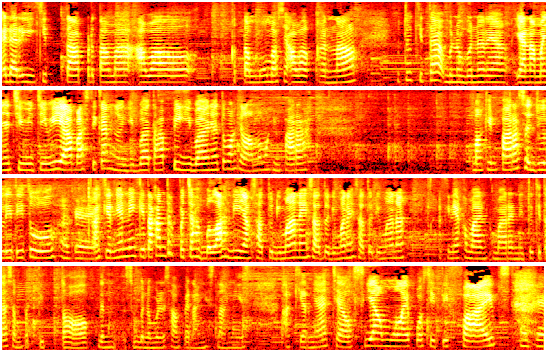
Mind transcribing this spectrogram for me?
eh, dari kita pertama awal ketemu maksudnya awal kenal itu kita bener-bener yang ya namanya ciwi-ciwi ya pasti kan ngegibah tapi gibahnya tuh makin lama makin parah. Makin parah sejulit itu. Okay. akhirnya nih kita kan terpecah belah nih yang satu di mana yang satu di mana yang satu di mana akhirnya kemarin-kemarin itu kita sempet TikTok dan sebenarnya sampai nangis-nangis akhirnya Chelsea yang mulai positive vibes Oke.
